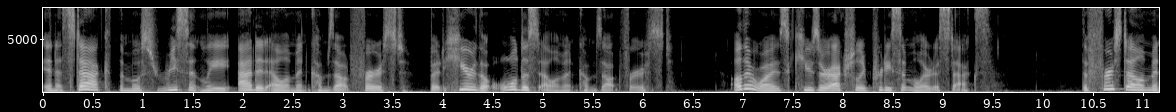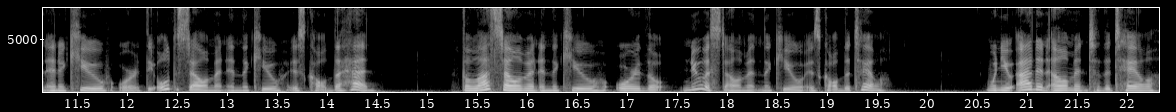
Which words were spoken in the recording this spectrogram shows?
In a stack, the most recently added element comes out first, but here the oldest element comes out first. Otherwise, queues are actually pretty similar to stacks. The first element in a queue, or the oldest element in the queue, is called the head. The last element in the queue, or the newest element in the queue, is called the tail. When you add an element to the tail,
